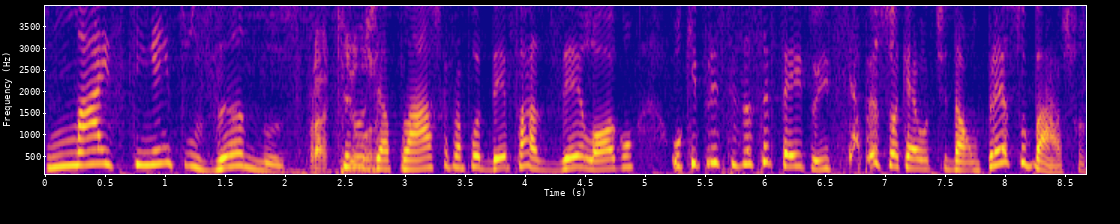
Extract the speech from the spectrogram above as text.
mais 500 anos Pra aquilo, cirurgia né? plástica para poder fazer logo o que precisa ser feito. E se a pessoa quer te dar um preço baixo,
